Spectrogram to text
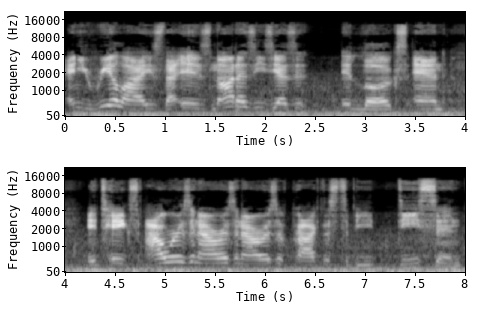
and you realize that it is not as easy as it, it looks, and it takes hours and hours and hours of practice to be decent,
